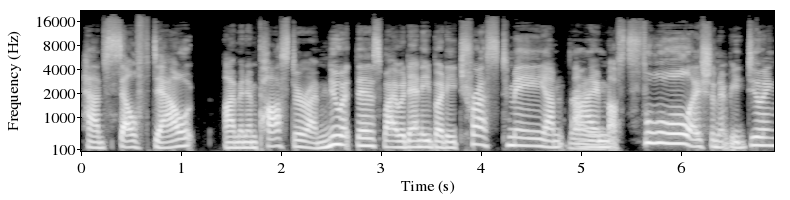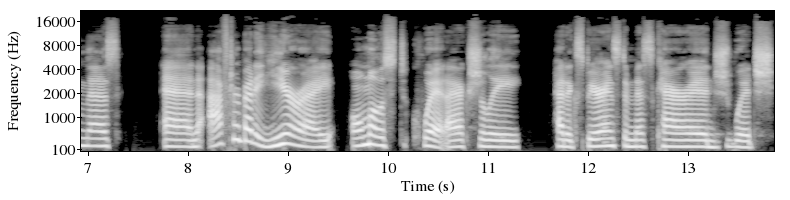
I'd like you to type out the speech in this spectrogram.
have self doubt I'm an imposter. I'm new at this. Why would anybody trust me? I'm, right. I'm a fool. I shouldn't be doing this. And after about a year, I almost quit. I actually had experienced a miscarriage, which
